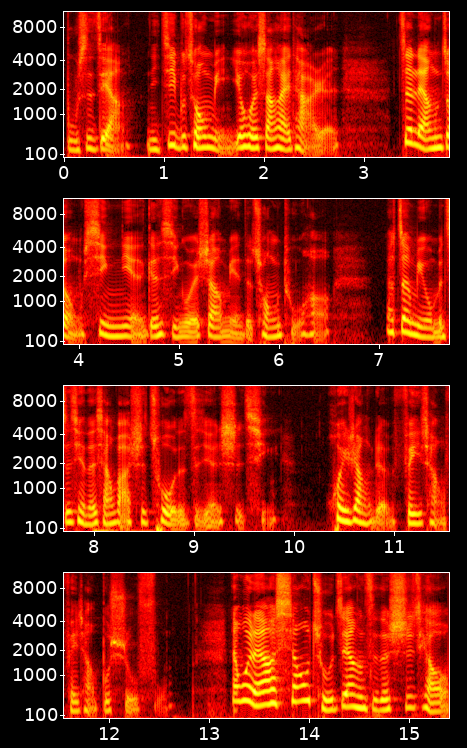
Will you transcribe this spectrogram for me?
不是这样，你既不聪明，又会伤害他人，这两种信念跟行为上面的冲突，哈，要证明我们之前的想法是错的，这件事情会让人非常非常不舒服。那为了要消除这样子的失调、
